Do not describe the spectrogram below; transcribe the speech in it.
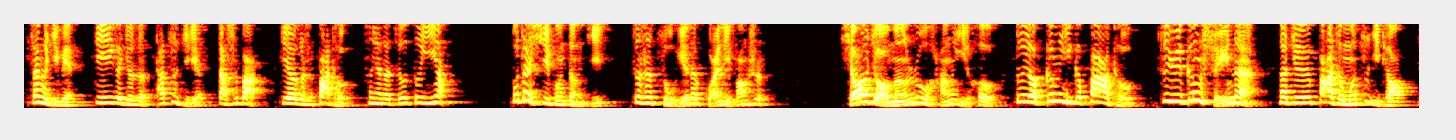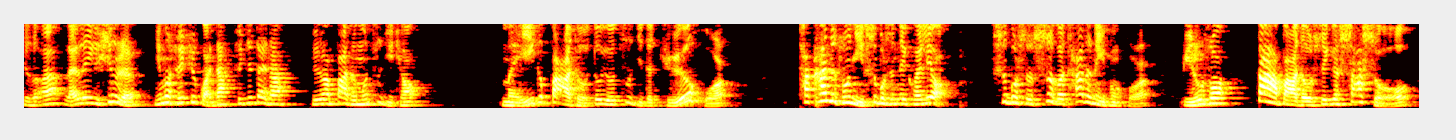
三个级别。第一个就是他自己大师霸，第二个是霸头，剩下的都都一样，不再细分等级。这是祖爷的管理方式。小角们入行以后都要跟一个霸头，至于跟谁呢，那就由霸头们自己挑。就是啊，来了一个新人，你们谁去管他，谁去带他，就让霸头们自己挑。每一个霸头都有自己的绝活，他看得出你是不是那块料。是不是适合他的那份活儿？比如说，大把头是一个杀手，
